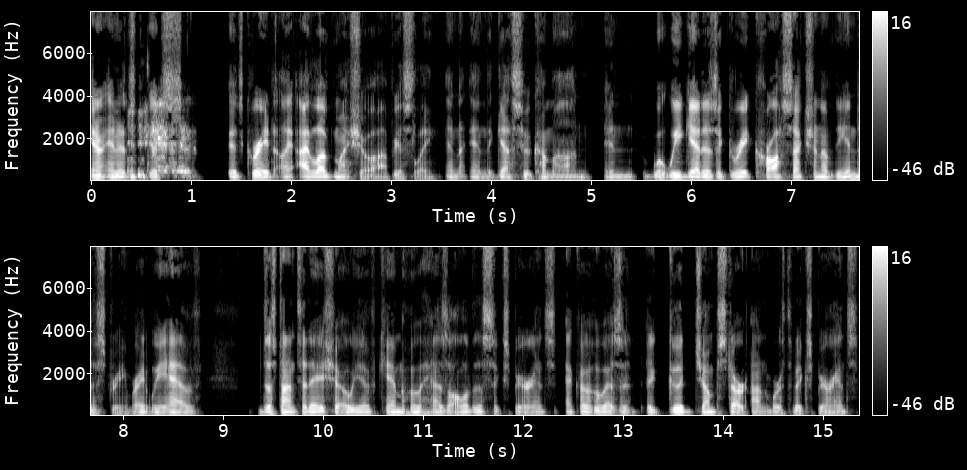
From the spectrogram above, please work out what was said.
and it's it's it's great. I, I love my show, obviously, and and the guests who come on. And what we get is a great cross section of the industry, right? We have just on today's show, we have Kim who has all of this experience, Echo who has a, a good jump start on worth of experience,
